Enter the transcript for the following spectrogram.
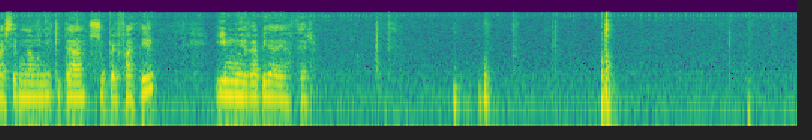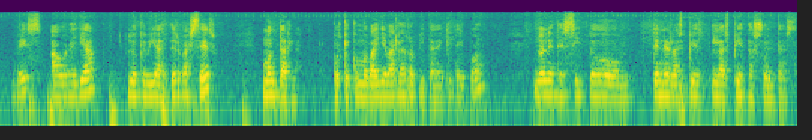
va a ser una muñequita súper fácil y muy rápida de hacer. ¿Veis? Ahora ya lo que voy a hacer va a ser montarla, porque como va a llevar la ropita de quita y pon, no necesito tener las, las piezas sueltas.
